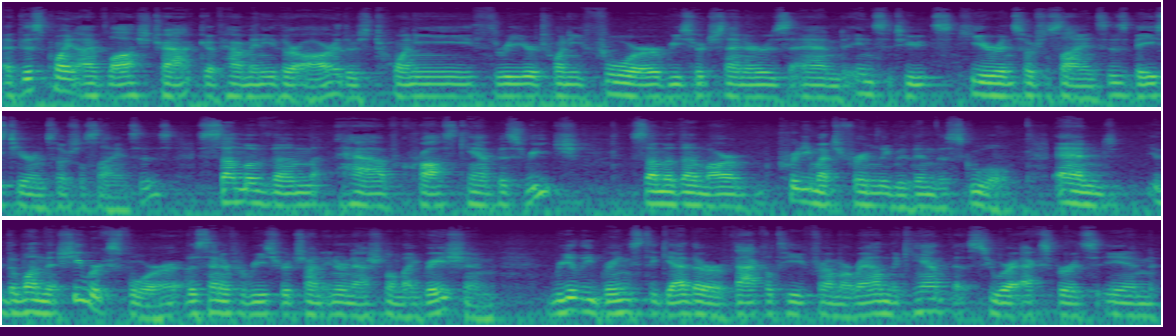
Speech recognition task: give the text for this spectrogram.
At this point, I've lost track of how many there are. There's 23 or 24 research centers and institutes here in social sciences, based here in social sciences. Some of them have cross campus reach some of them are pretty much firmly within the school. And the one that she works for, the Center for Research on International Migration, really brings together faculty from around the campus who are experts in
